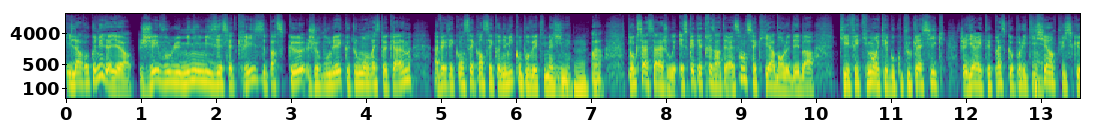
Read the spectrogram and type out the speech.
il l'a reconnu d'ailleurs. J'ai voulu minimiser cette crise parce que je voulais que tout le monde reste calme avec les conséquences économiques qu'on pouvait imaginer. Mhm. Voilà. Donc ça, ça a joué. Et ce qui était très intéressant, c'est qu'hier dans le débat, qui effectivement était beaucoup plus classique, j'allais dire, était presque politicien, puisque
